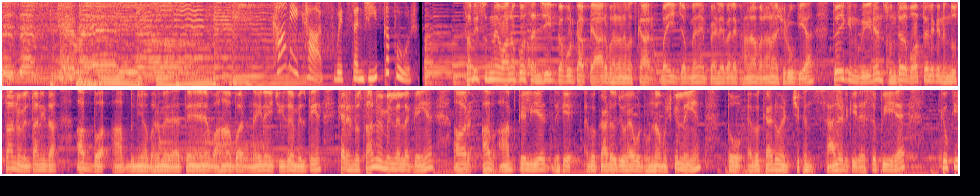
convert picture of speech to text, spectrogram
is SK Radio. खाने खास विद संजीव कपूर। सभी सुनने वालों को संजीव कपूर का प्यार भरा नमस्कार। भाई जब मैंने पहले पहले खाना बनाना शुरू किया तो एक इंग्रेडिएंट सुनते तो बहुत थे लेकिन हिंदुस्तान में मिलता नहीं था। अब आप दुनिया भर में रहते हैं वहाँ पर नई नई चीज़ें मिलती हैं। खैर हिंदुस्तान में मिलने लग गई हैं और अब आपके लिए देखिए एवोकाडो जो है वो ढूंढना मुश्किल नहीं है। तो एवोकाडो एंड चिकन सैलड की रेसिपी है। क्योंकि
